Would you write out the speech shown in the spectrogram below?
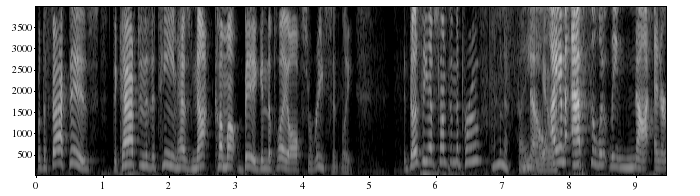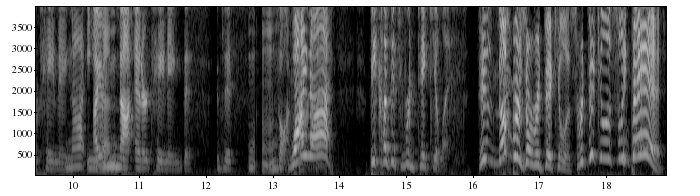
But the fact is, the captain of the team has not come up big in the playoffs recently. Does he have something to prove? I'm gonna fight No, you. I am absolutely not entertaining. Not even. I am not entertaining this this thought. Why process. Because it's ridiculous. His numbers are ridiculous, ridiculously bad.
